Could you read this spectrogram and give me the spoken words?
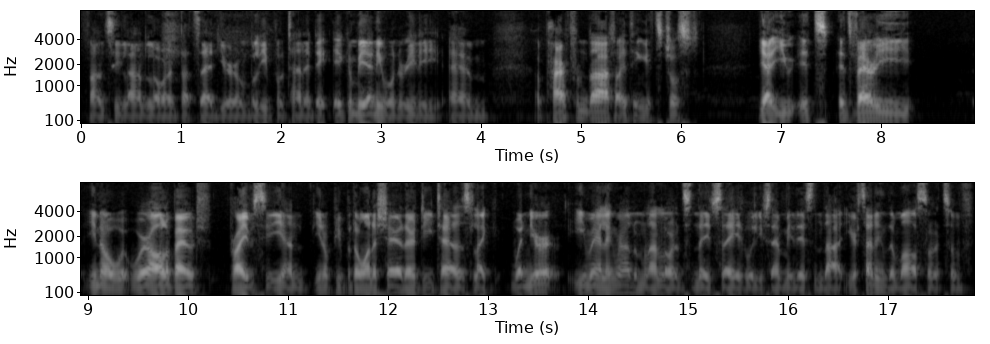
fancy landlord that said you're unbelievable tenant. It, it can be anyone really. Um, apart from that, I think it's just yeah, you. It's it's very, you know, we're all about privacy and you know people don't want to share their details. Like when you're emailing random landlords and they say, "Will you send me this and that?" You're sending them all sorts of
